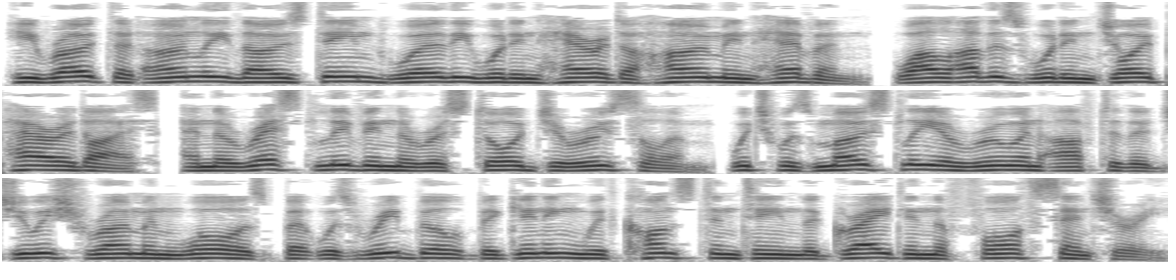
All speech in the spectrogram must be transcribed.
he wrote that only those deemed worthy would inherit a home in heaven, while others would enjoy paradise, and the rest live in the restored Jerusalem which was mostly a ruin after the Jewish-Roman wars but was rebuilt beginning with Constantine the Great in the 4th century.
